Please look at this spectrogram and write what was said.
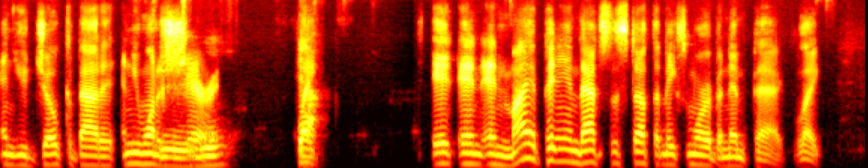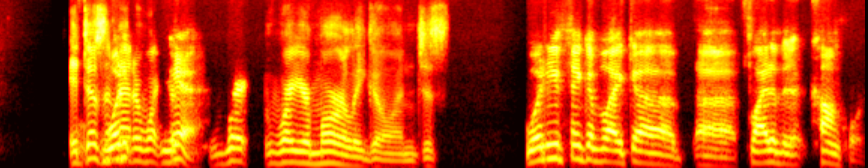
and you joke about it and you want to share it. Mhm. Yeah. Like it and in my opinion that's the stuff that makes more of an impact. Like it doesn't What- matter what you're yeah. where where you're morally going. Just What do you think of like uh, uh, Flight of the Conchords?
